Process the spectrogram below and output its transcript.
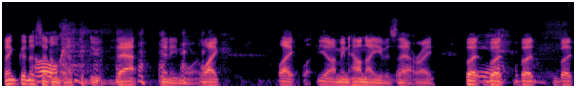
Thank goodness oh. I don't have to do that anymore. like, like you know, I mean, how naive is that, right? But yeah. but but but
